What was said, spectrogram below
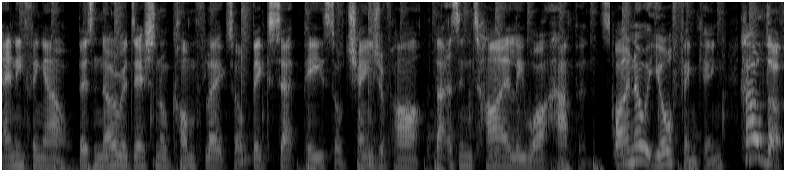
anything out. There's no additional conflict or big set piece or change of heart. That is entirely what happens. But I know what you're thinking. How the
